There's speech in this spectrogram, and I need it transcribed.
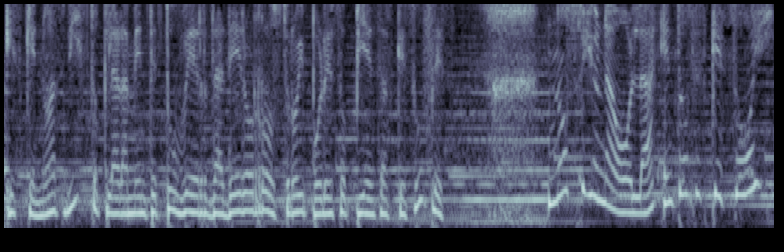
Es que no has visto claramente tu verdadero rostro y por eso piensas que sufres. ¿No soy una ola? Entonces, ¿qué soy?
